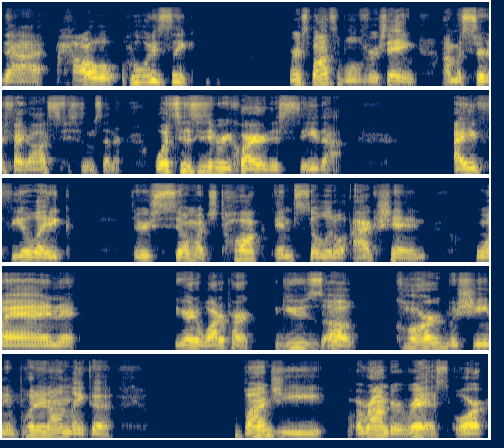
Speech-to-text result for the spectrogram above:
that how who is like responsible for saying I'm a certified autism center? What does it require to say that? I feel like there's so much talk and so little action when you're at a water park. Use a card machine and put it on like a bungee around her wrist or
